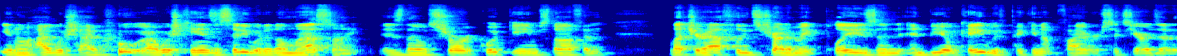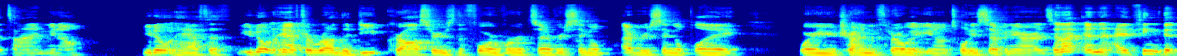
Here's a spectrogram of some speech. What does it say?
you know I wish I, I wish Kansas City would have done last night is those short quick game stuff and let your athletes try to make plays and, and be okay with picking up five or six yards at a time you know? You don't have to you don't have to run the deep crossers the four verts every single every single play where you're trying to throw it you know 27 yards. And I, and I think that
